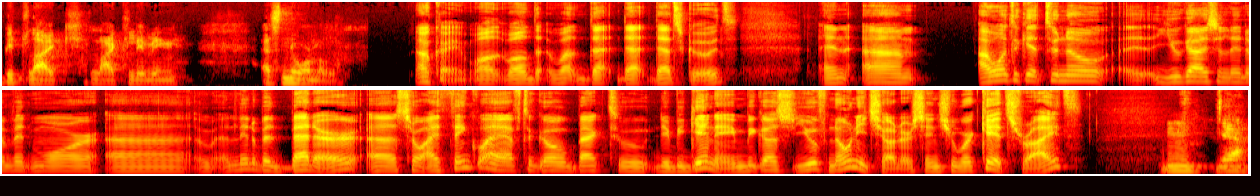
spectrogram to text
bit like like living as normal. Okay, well, well, th- well, that that that's good, and um, I want to get to know uh, you guys a little bit more, uh, a little bit better. Uh, so I think I have to go back to the beginning because you've known each other since you were kids, right? Mm, yeah.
